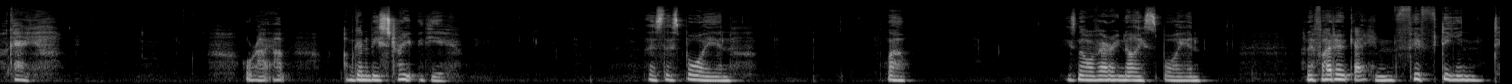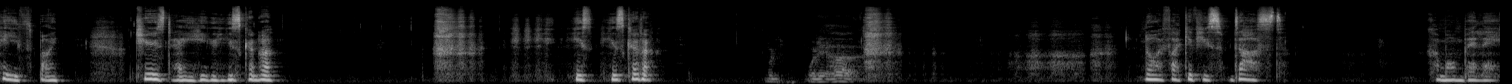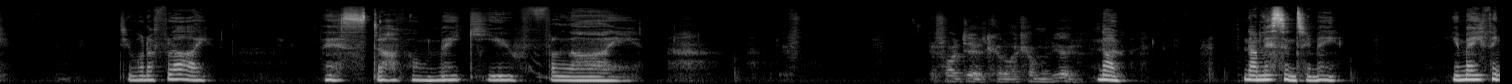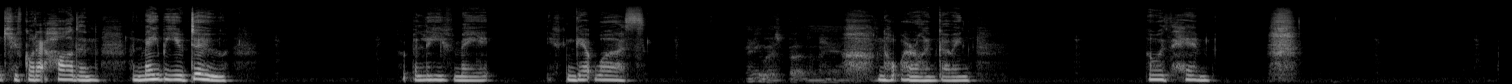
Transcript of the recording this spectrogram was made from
okay. All right, I'm, I'm going to be straight with you. There's this boy, and. Well, he's not a very nice boy, and. And if I don't get him 15 teeth by Tuesday, he, he's gonna. He's, he's gonna. Would, would it hurt? No, if I give you some dust. Come on, Billy. Do you want to fly? This stuff will make you fly. If I did, could I come with you? No. Now listen to me. You may think you've got it hard, and, and maybe you do. But believe me, it can get worse. Anywhere's better than here. Not where I'm going. Not with him.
